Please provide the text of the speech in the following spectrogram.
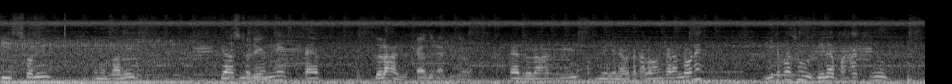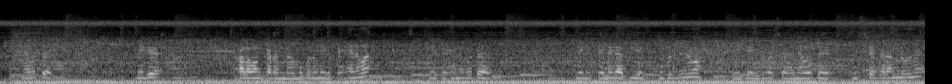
පීස් වලින් එන බලේ ගෑස් වලින්. එන්නේ පැය 12කින් කෑදුනා කියලා පැය 12කින් අපි මේක නැවත කලවම් කරන්න ඕනේ. ඊට පස්සෙ දින 5කින් නැවත මේක කලවම් කරන්න. මොකද මේක පැහැෙනවා. මේ පැහැෙනකොට මේක පෙන ගතිය කුඩ දෙනවා ඒක ඊට පස්සේ නැවත මිශ්‍ර කරන්න ඕනේ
